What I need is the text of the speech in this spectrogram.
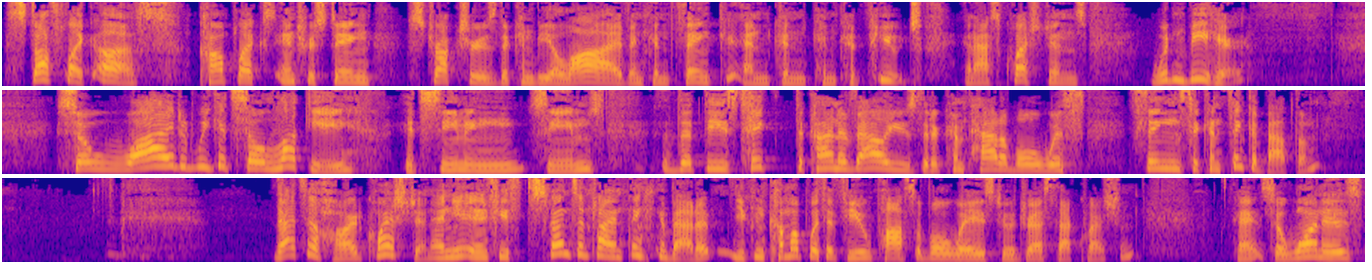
stuff like us, complex, interesting structures that can be alive and can think and can, can compute and ask questions, wouldn't be here. So why did we get so lucky, it seeming, seems, that these take the kind of values that are compatible with things that can think about them? That's a hard question. And if you spend some time thinking about it, you can come up with a few possible ways to address that question. Okay. So one is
